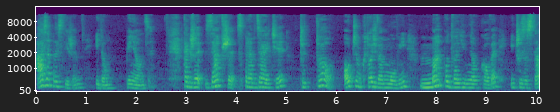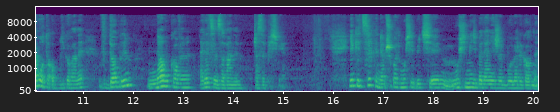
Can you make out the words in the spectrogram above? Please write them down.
a za prestiżem idą pieniądze. Także zawsze sprawdzajcie, czy to, o czym ktoś Wam mówi, ma podwaliny naukowe i czy zostało to opublikowane w dobrym, naukowym, recenzowanym czasopiśmie. Jakie cechy na przykład musi, być, e, musi mieć badanie, żeby były wiarygodne?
